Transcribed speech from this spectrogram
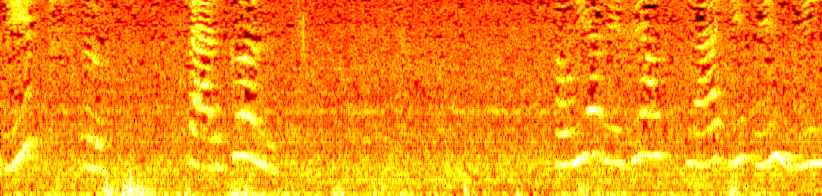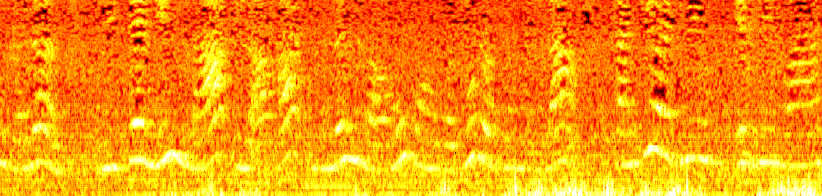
bird is uh, falcon. Saudi Arabian flag is in green color. Written in La ilaha illallah Muhammadur Rasulullah. Thank you everyone.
